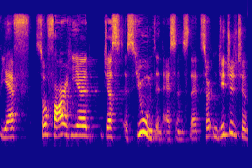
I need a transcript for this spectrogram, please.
we have so far here just assumed in essence that certain digital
